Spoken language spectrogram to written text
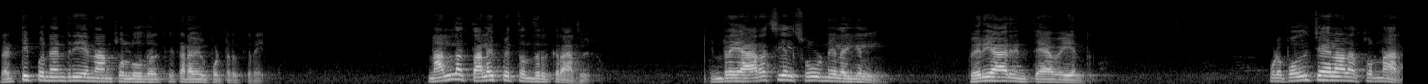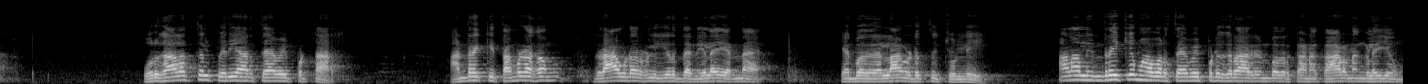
இரட்டிப்பு நன்றியை நான் சொல்வதற்கு கடமைப்பட்டிருக்கிறேன். நல்ல தலைப்பை தந்திருக்கிறார்கள். இன்றைய அரசியல் சூழ்நிலையில் பெரியாரின் தேவை என்று. உங்களுடைய பொதுச் செயலாளர் சொன்னார் ஒரு காலத்தில் பெரியார் தேவைப்பட்டார். அன்றைக்கு தமிழகம் திராவிடர்கள் இருந்த நிலை என்ன? என்பதையெல்லாம் எடுத்து சொல்லி ஆனால் இன்றைக்கும் அவர் தேவைப்படுகிறார் என்பதற்கான காரணங்களையும்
